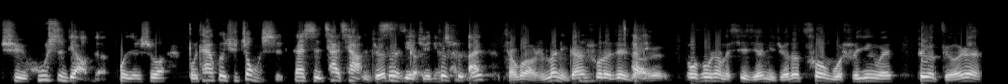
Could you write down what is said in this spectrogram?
去忽视掉的，或者说不太会去重视。但是恰恰细节决定成败。小郭老师，那你刚才说的这个沟通上的细节，你觉得错误是因为这个责任？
